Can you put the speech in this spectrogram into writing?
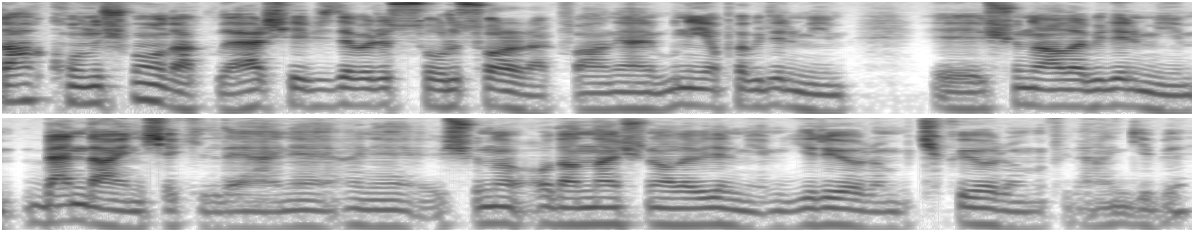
daha konuşma odaklı. Her şey bizde böyle soru sorarak falan. Yani bunu yapabilir miyim? Ee, şunu alabilir miyim? Ben de aynı şekilde yani hani şunu odandan şunu alabilir miyim? Giriyorum, çıkıyorum falan gibi.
